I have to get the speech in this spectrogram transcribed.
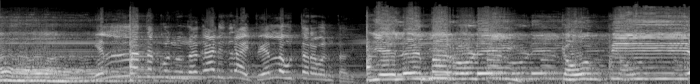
ಹೇಳ್ದ ಎಲ್ಲ ತಕ್ಕೊಂಡು ನಗಾಡಿದ್ರೆ ಆಯ್ತು ಎಲ್ಲ ಉತ್ತರವಂತ ಎಲೆ ಮರುಳೆ ಕೌಂತಿಯ.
